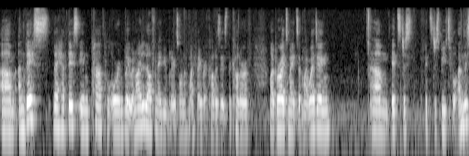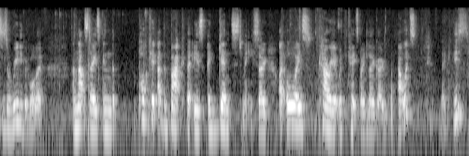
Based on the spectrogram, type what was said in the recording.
Um, and this they had this in purple or in blue, and I love navy blue. It's one of my favourite colours. It's the colour of my bridesmaids at my wedding. Um, it's just it's just beautiful, and this is a really good wallet, and that stays in the pocket at the back that is against me. So I always carry it with the Kate Spade logo outwards, like this.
